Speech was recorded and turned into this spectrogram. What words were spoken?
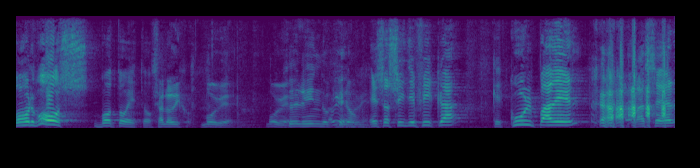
Por vos voto esto. Ya lo dijo. Muy bien, muy bien. Qué lindo Está bien. quilombo. Eso significa que culpa de él va a ser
